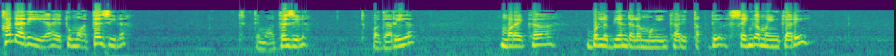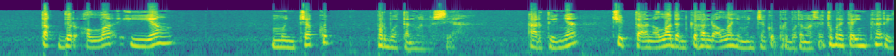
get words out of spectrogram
qadariyah itu mu'tazilah sekte mu'tazilah qadariyah mereka berlebihan dalam mengingkari takdir sehingga mengingkari takdir Allah yang mencakup perbuatan manusia. Artinya ciptaan Allah dan kehendak Allah yang mencakup perbuatan manusia. Itu mereka ingkari.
